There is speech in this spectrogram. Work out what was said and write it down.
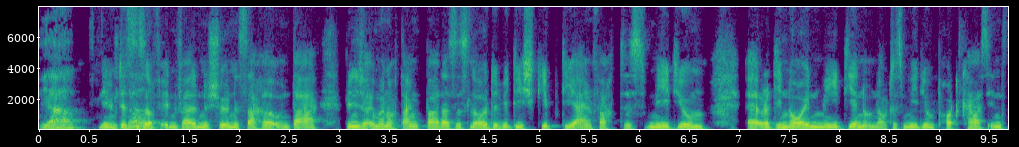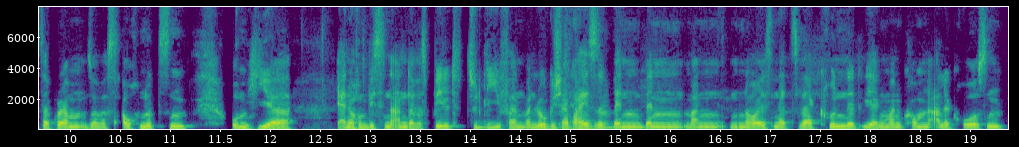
Ja. Nee, das genau. ist auf jeden Fall eine schöne Sache. Und da bin ich auch immer noch dankbar, dass es Leute wie dich gibt, die einfach das Medium äh, oder die neuen Medien und auch das Medium Podcast, Instagram und sowas auch nutzen, um hier ja noch ein bisschen anderes Bild zu liefern. Weil logischerweise, okay. wenn, wenn man ein neues Netzwerk gründet, irgendwann kommen alle Großen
